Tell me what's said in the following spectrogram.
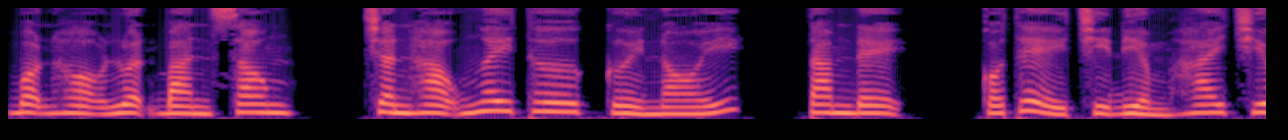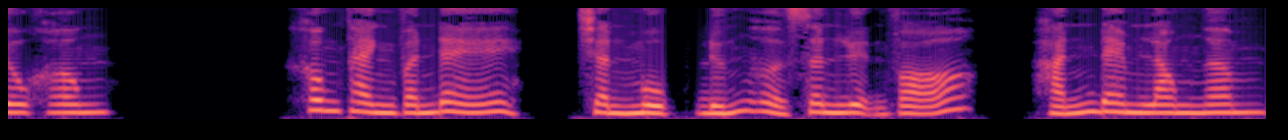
bọn họ luận bàn xong, Trần Hạo ngây thơ cười nói, tam đệ, có thể chỉ điểm hai chiêu không? Không thành vấn đề, Trần Mục đứng ở sân luyện võ, hắn đem long ngâm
